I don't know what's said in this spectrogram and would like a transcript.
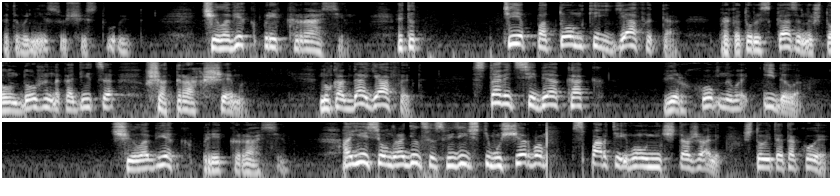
этого не существует. Человек прекрасен. Это те потомки Яфета, про которые сказано, что он должен находиться в шатрах Шема. Но когда Яфет ставит себя как верховного идола, человек прекрасен. А если он родился с физическим ущербом, с партией его уничтожали. Что это такое?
